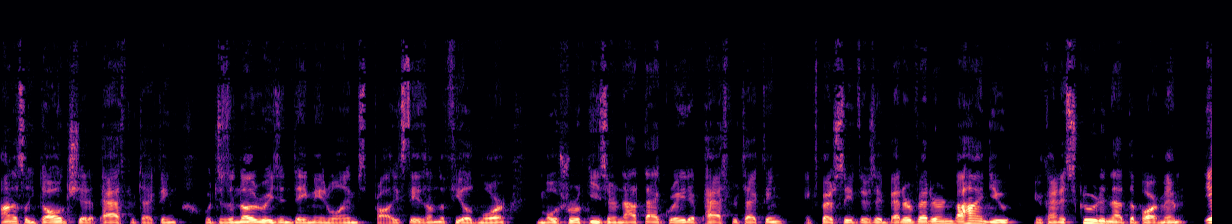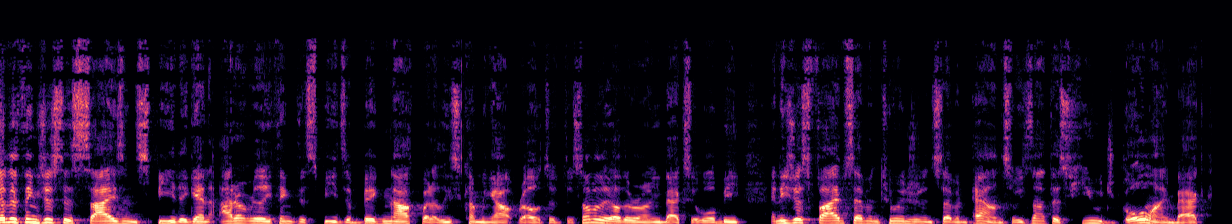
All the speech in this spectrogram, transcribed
honestly dog shit at pass protecting, which is another reason Damien Williams probably stays on the field more. Most rookies are not that great at pass protecting, especially if there's a better veteran behind you. You're kind of screwed in that department. The other thing's just his size and speed. Again, I don't really think the speed's a big knock, but at least coming out relative to some of the other running backs, it will be. And he's just 5'7, 207 pounds. So he's not this huge goal line back.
